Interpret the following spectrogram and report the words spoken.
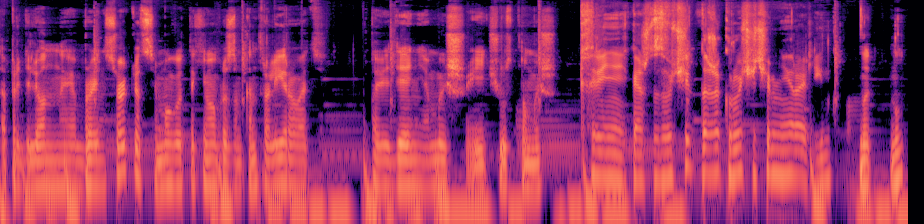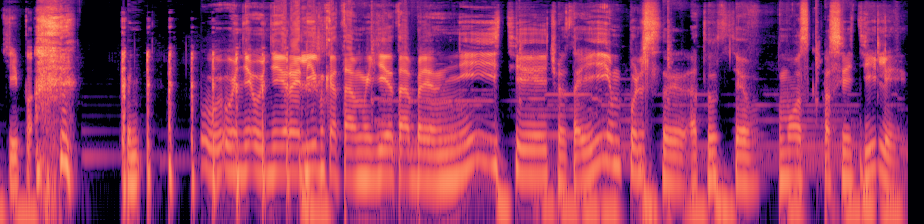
определенные brain circuits и могут таким образом контролировать поведение мыши и чувства мыши. Охренеть, конечно, звучит даже круче, чем нейролинк. Ну, ну типа. У, у у нейролинка там где-то, блин, нити, что-то импульсы, а тут тебе в мозг посветили,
